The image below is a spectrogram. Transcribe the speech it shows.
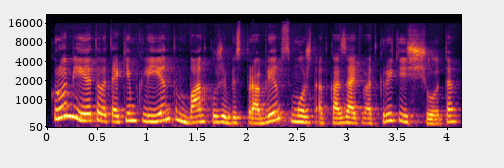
Кроме этого, таким клиентам банк уже без проблем сможет отказать в открытии счета,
